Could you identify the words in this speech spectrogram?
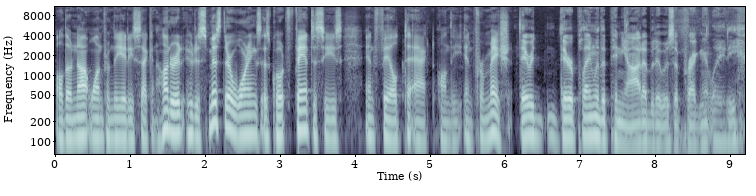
although not one from the 8200, who dismissed their warnings as quote fantasies and failed to act on the information. They were they were playing with a pinata, but it was a pregnant lady.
